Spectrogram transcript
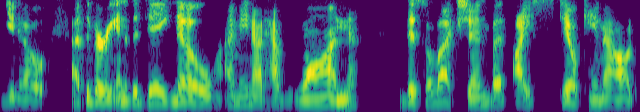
you know, at the very end of the day, no, I may not have won this election, but I still came out,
